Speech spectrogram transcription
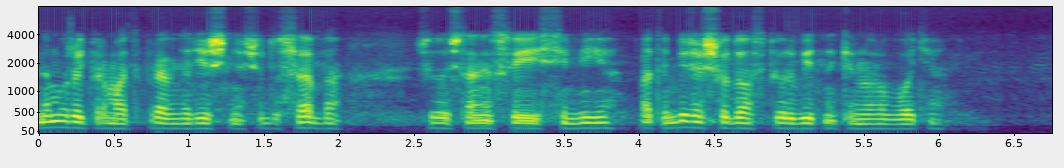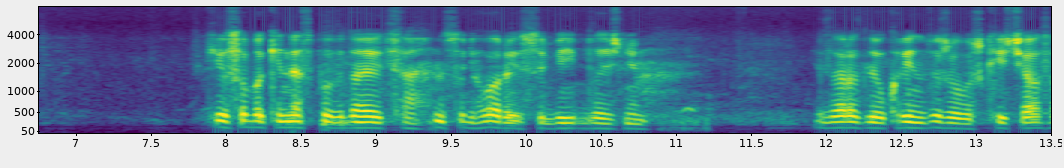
не можуть приймати правильне рішення щодо себе, щодо членів своєї сім'ї, а тим більше щодо співробітників на роботі. Такі особи, які не сповідаються, несуть гори і собі і ближнім. Зараз для України дуже важкий час,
